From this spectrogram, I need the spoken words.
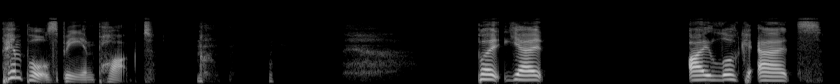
pimples being popped. But yet I look at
